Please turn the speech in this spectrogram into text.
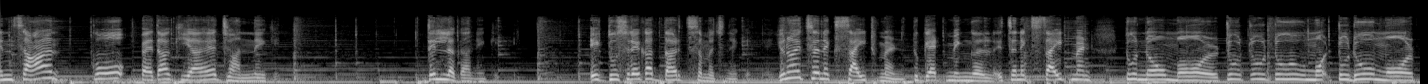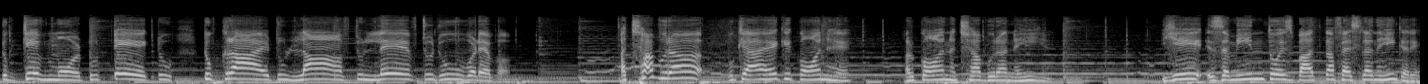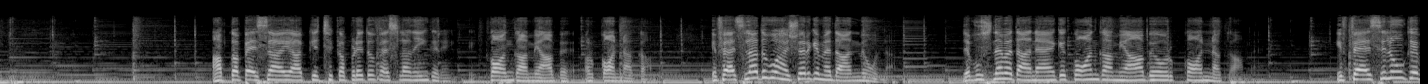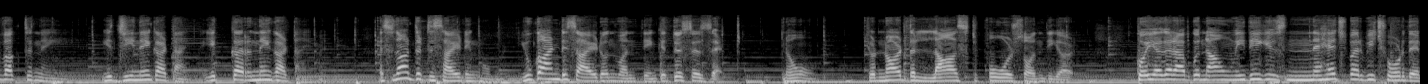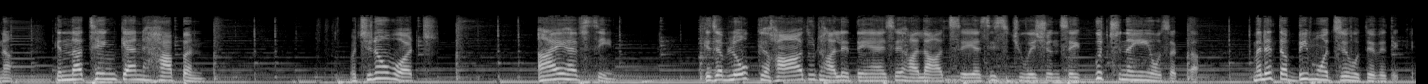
इंसान को पैदा किया है जानने के लिए, दिल लगाने के लिए, एक दूसरे का दर्द समझने के लिए। You know it's an excitement to get mingle it's an excitement to know more to to to to do more to give more to take to to cry to laugh to live to do what अच्छा बुरा वो क्या है कि कौन है? और कौन अच्छा बुरा नहीं है। ये ज़मीन तो इस बात का फैसला नहीं करेगी आपका पैसा या आपके अच्छे कपड़े तो फैसला नहीं करेंगे कौन कामयाब है और कौन नाकाम ये फैसला तो वो हशर के मैदान में होना। जब उसने बताना है कि कौन कामयाब है और कौन नाकाम है। ये फैसलों के वक्त नहीं ये जीने का टाइम है, ये करने का टाइम है। It's not the deciding moment you can decide on one thing this is it no you not the last force on the earth कोई अगर आपको ना उम्मीदी की उस नहज पर भी छोड़ देना कि nothing can happen but you know what I have seen कि जब लोग हाथ उठा लेते हैं ऐसे हालात से, ऐसी सिचुएशन से, कुछ नहीं हो सकता। मैंने तब भी मुझसे होते हुए देखे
